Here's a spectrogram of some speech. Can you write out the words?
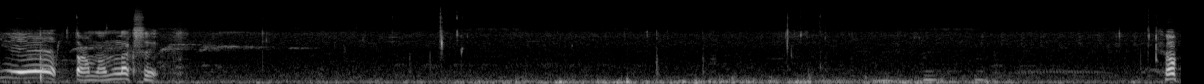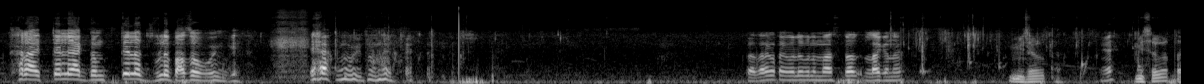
এ তামাম লাগছে। সব ফেরাই তেলে একদম তেলে ঝুলে বাজাবো ইনকে এক মুই তো নেই দাদার কথা বলে বলে মাছ লাগে না। মিশা কথা? হ্যাঁ মিশা কথা?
